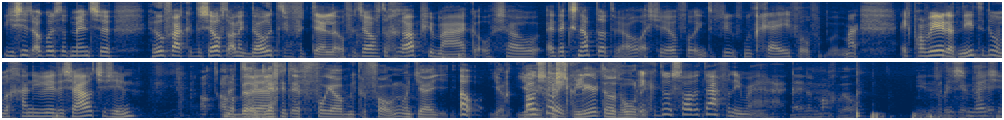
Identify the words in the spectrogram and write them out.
je ziet ook wel eens dat mensen heel vaak dezelfde anekdote vertellen. Of hetzelfde grapje maken of zo. En ik snap dat wel als je heel veel interviews moet geven. Of, maar ik probeer dat niet te doen. We gaan nu weer de zaaltjes in. Annabel, Met, ik eh, leg dit even voor jouw microfoon, want jij Oh, je, je Oh, sorry. gesticuleert en dat hoor ik. ik doe, zal de tafel niet meer aanraken. Nee, dat mag wel. Dat is een beetje.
